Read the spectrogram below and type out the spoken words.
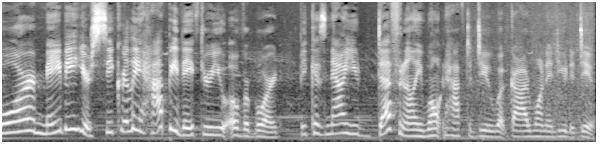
Or maybe you're secretly happy they threw you overboard because now you definitely won't have to do what God wanted you to do.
